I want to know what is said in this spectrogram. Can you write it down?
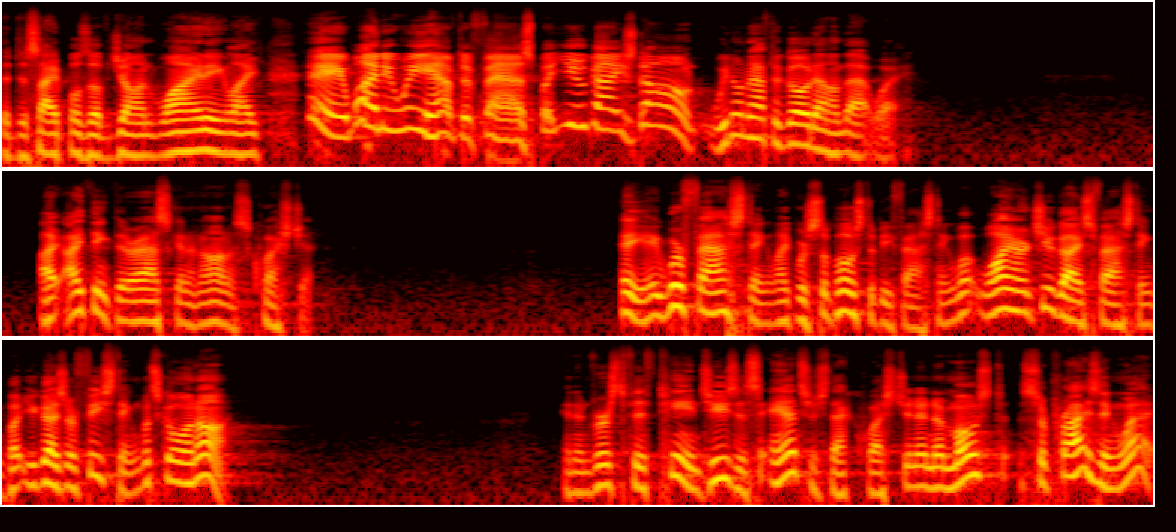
the disciples of John whining like, "Hey, why do we have to fast but you guys don't?" We don't have to go down that way. I, I think they're asking an honest question. Hey, hey, we're fasting like we're supposed to be fasting. What, why aren't you guys fasting? But you guys are feasting. What's going on? And in verse 15, Jesus answers that question in a most surprising way.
